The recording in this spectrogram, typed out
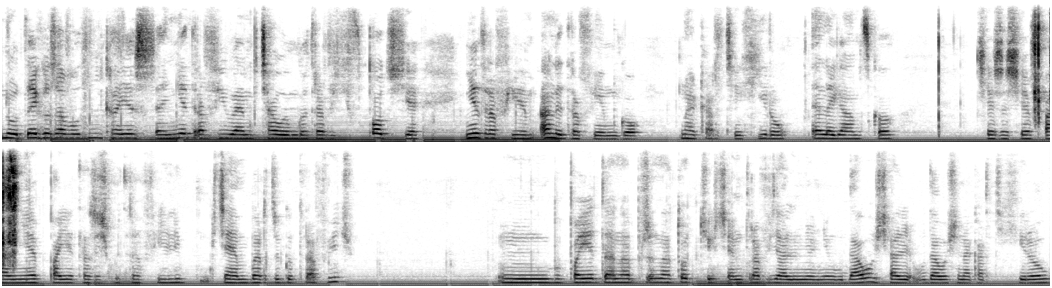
No tego zawodnika jeszcze nie trafiłem, chciałem go trafić w tocie, nie trafiłem, ale trafiłem go na karcie Hero elegancko. Cieszę się, fajnie, Pajeta żeśmy trafili, chciałem bardzo go trafić. Mm, bo Pajeta na, na tocie chciałem trafić, ale nie, nie udało się, ale udało się na karcie Hero.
